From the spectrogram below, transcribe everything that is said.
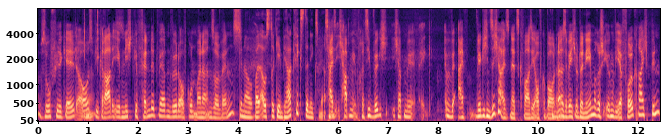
so viel Geld aus, Ja. wie gerade eben nicht gefändet werden würde aufgrund meiner Insolvenz. Genau, weil aus der GmbH kriegst du nichts mehr. Das heißt, ich habe mir im Prinzip wirklich, ich habe mir wirklich ein Sicherheitsnetz quasi aufgebaut. Ne? Also wenn ich unternehmerisch irgendwie erfolgreich bin,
